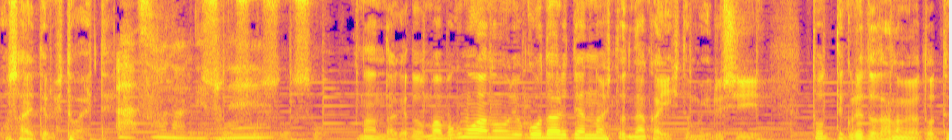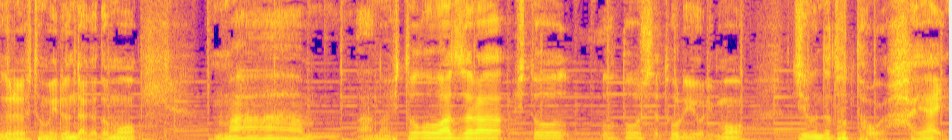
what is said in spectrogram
抑えてる人がいて。あそうなんですそうねそうそうそう。なんだけど、まあ、僕もあの旅行代理店の人で仲いい人もいるし取ってくれと頼めば取ってくれる人もいるんだけどもまああの人を患ら人を通して取るよりも自分で取った方が早いね。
